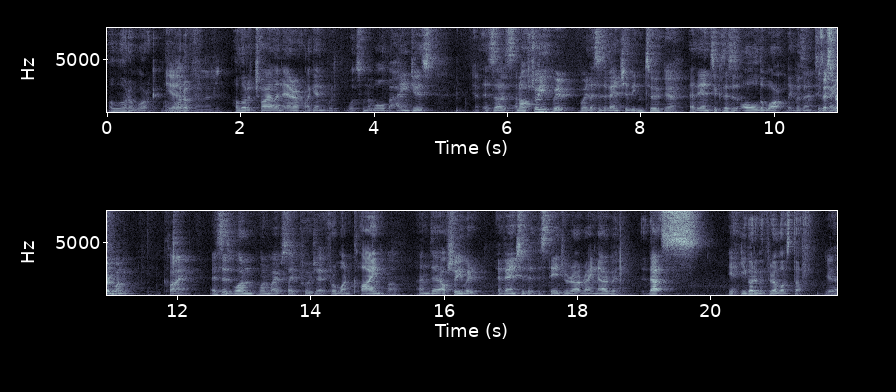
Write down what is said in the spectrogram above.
a lot of work, a yeah. lot of a lot of trial and error. Again, what's on the wall behind you is, Yeah. is us, and I'll show you where, where this is eventually leading to Yeah. at the end because this is all the work that goes into. Is this for creating- one client? This is one one website project for one client, Wow. and uh, I'll show you where eventually the, the stage we're at right now. But that's yeah, you got to go through a lot of stuff Yeah.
